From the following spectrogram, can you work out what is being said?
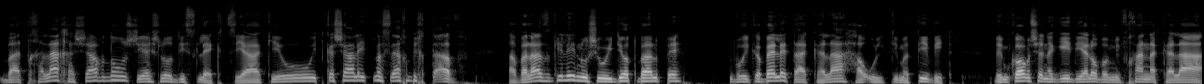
בהתחלה חשבנו שיש לו דיסלקציה, כי הוא התקשה להתנסח בכתב. אבל אז גילינו שהוא אידיוט בעל פה, והוא יקבל את ההקלה האולטימטיבית. במקום שנגיד יהיה לו במבחן הקלה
